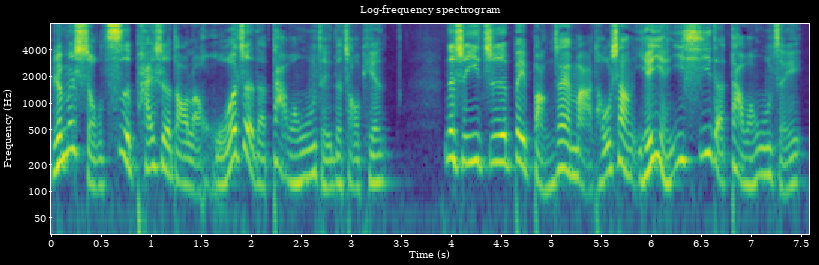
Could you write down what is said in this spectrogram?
人们首次拍摄到了活着的大王乌贼的照片。那是一只被绑在码头上奄奄一息的大王乌贼。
